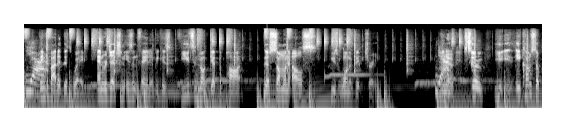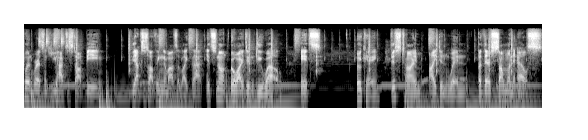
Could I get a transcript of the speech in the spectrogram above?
Yeah. Think about it this way. And rejection isn't failure because for you to not get the part, there's someone else who's won a victory yeah. you know so you, it, it comes to a point where it's like you have to start being you have to start thinking about it like that it's not oh i didn't do well it's okay this time i didn't win but there's someone else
